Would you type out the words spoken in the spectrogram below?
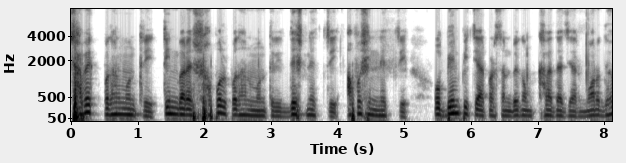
সাবেক প্রধানমন্ত্রী, তিনবারের সফল প্রধানমন্ত্রী, দেশনেত্রী, আপসীন নেত্রী ও বিএনপি চেয়ারপারসন বেগম খালেদা জিয়ার মরদেহ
